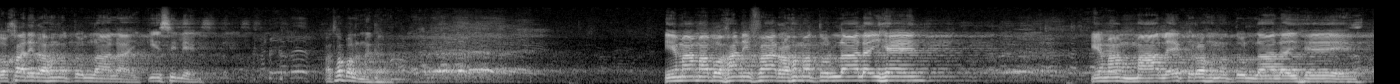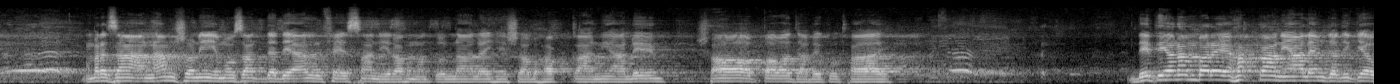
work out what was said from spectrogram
বখারি রহমতুল্লাহ আলাই কি ছিলেন? কথা বলেন না কেন? ইমাম আবু হানিফা রহমতুল্লাহ আলাইহে। ইমাম মালিক রহমতুল্লাহ আলাইহে। আমরা যা নাম শুনি মোসাদ্দেদে আল ফেসানি রহমতুল্লাহ আলাইহে, সব হক্কানি আলেম, সব পাওয়া যাবে কোথায়? দ্বিতীয় নম্বরে, হক্কানি আলেম যদি কেউ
